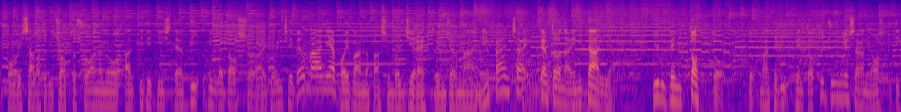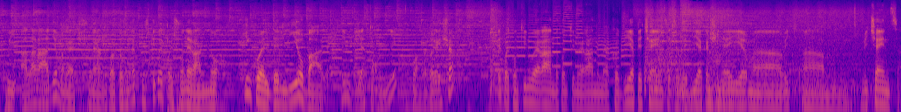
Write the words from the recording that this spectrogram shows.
poi sabato 18 suonano al TT Tister di Villa d'Ossola in provincia di Verbania, poi vanno a farsi un bel giretto in Germania e in Francia per tornare in Italia il 28 martedì 28 giugno saranno ospiti qui alla radio, magari ci suoneranno qualcosa in acustico e poi suoneranno in quel dell'Io Bar in via Togni, qua a Brescia. E poi continueranno, continueranno mercoledì a Piacenza, giovedì a Cascina Irma, a Vicenza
